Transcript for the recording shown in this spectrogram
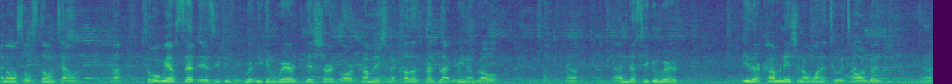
and also Stone Town. Uh, so what we have said is you can you can wear this shirt or a combination of colors, red, black, green, and gold. Uh, and this you can wear either a combination or one or two. It's all good. Uh,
